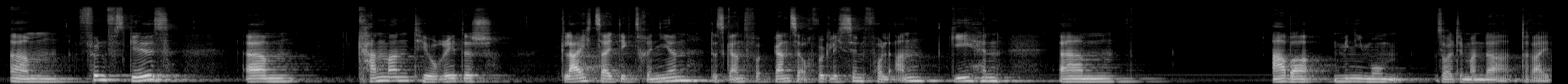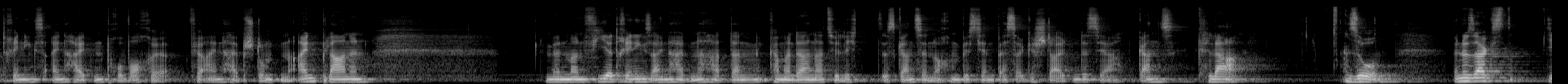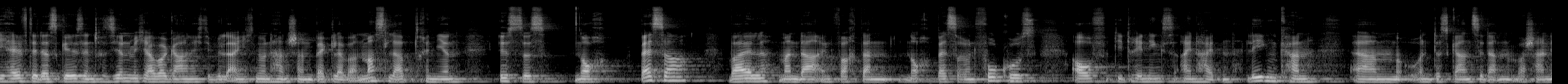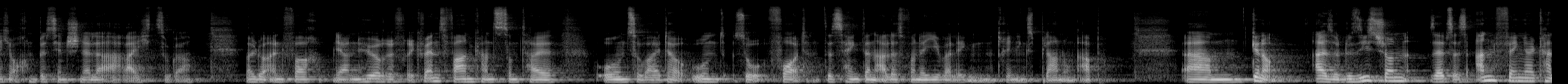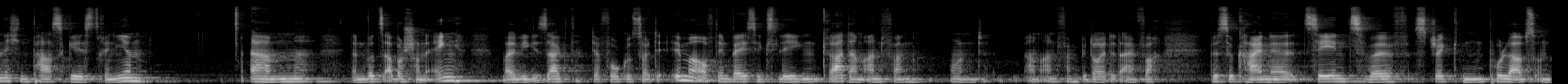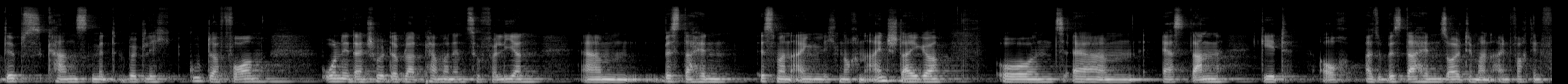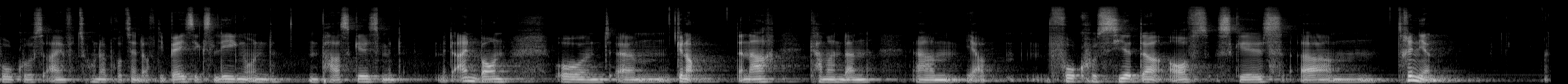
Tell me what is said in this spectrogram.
Ähm, fünf Skills ähm, kann man theoretisch gleichzeitig trainieren, das Ganze auch wirklich sinnvoll angehen, ähm, aber Minimum sollte man da drei Trainingseinheiten pro Woche für eineinhalb Stunden einplanen. Wenn man vier Trainingseinheiten hat, dann kann man da natürlich das Ganze noch ein bisschen besser gestalten. Das ist ja ganz klar. So, wenn du sagst, die Hälfte der Skills interessieren mich aber gar nicht, die will eigentlich nur einen Handstand, Backlever und Muscle-Up trainieren, ist es noch besser, weil man da einfach dann noch besseren Fokus auf die Trainingseinheiten legen kann ähm, und das Ganze dann wahrscheinlich auch ein bisschen schneller erreicht sogar, weil du einfach ja, eine höhere Frequenz fahren kannst zum Teil und so weiter und so fort. Das hängt dann alles von der jeweiligen Trainingsplanung ab. Ähm, genau, also du siehst schon, selbst als Anfänger kann ich ein paar Skills trainieren ähm, dann wird es aber schon eng, weil wie gesagt, der Fokus sollte immer auf den Basics liegen, gerade am Anfang. Und am Anfang bedeutet einfach, bis du keine 10, 12 strikten Pull-ups und Dips kannst mit wirklich guter Form, ohne dein Schulterblatt permanent zu verlieren. Ähm, bis dahin ist man eigentlich noch ein Einsteiger und ähm, erst dann geht auch, also bis dahin sollte man einfach den Fokus einfach zu 100% auf die Basics legen und ein paar Skills mit, mit einbauen. Und ähm, genau, danach kann man dann ähm, ja, fokussierter aufs Skills ähm, trainieren.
